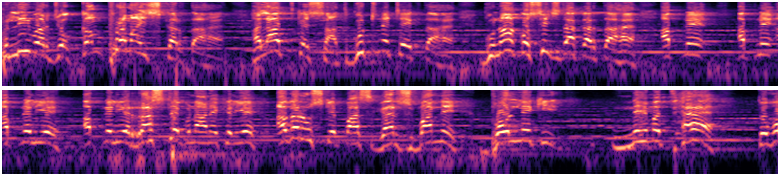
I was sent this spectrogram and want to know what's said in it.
बिलीवर जो कंप्रोमाइज करता है, हालात के साथ घुटने टेकता है, गुनाह को सिजदा करता है, अपने अपने अपने लिए अपने लिए रास्ते बनाने के लिए अगर उसके पास गैर ज़ुबान बोलने की नेमत है तो वो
